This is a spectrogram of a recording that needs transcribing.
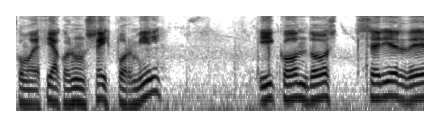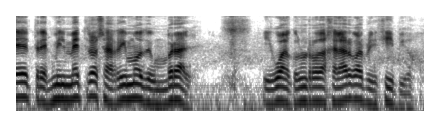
como decía, con un 6 por 1000 y con dos series de 3000 metros a ritmo de umbral. Igual, con un rodaje largo al principio.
